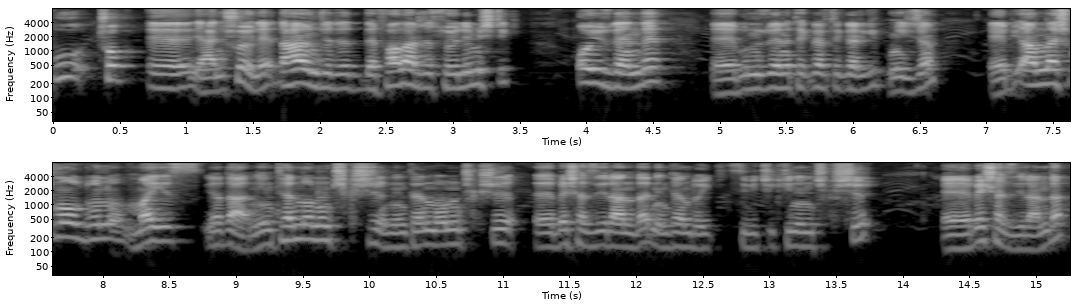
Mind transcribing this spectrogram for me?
Bu çok e, yani şöyle daha önce de defalarca söylemiştik. O yüzden de e, bunun üzerine tekrar tekrar gitmeyeceğim. E, bir anlaşma olduğunu Mayıs ya da Nintendo'nun çıkışı, Nintendo'nun çıkışı e, 5 Haziran'da, Nintendo Switch 2'nin çıkışı e, 5 Haziran'da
